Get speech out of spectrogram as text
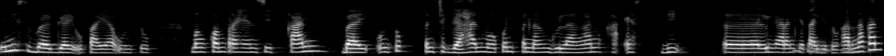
Ini sebagai upaya untuk mengkomprehensifkan baik untuk pencegahan maupun penanggulangan KS di e, lingkaran kita gitu. Karena kan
